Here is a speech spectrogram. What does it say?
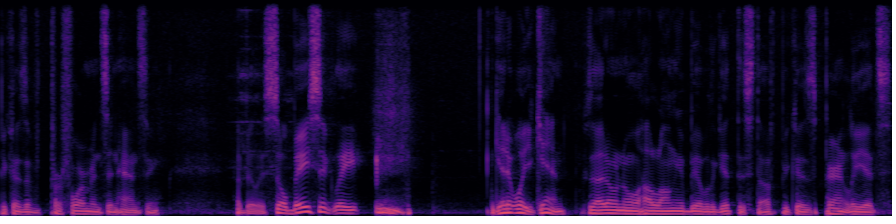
because of performance enhancing abilities. So basically, get it while you can because I don't know how long you'll be able to get this stuff because apparently it's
